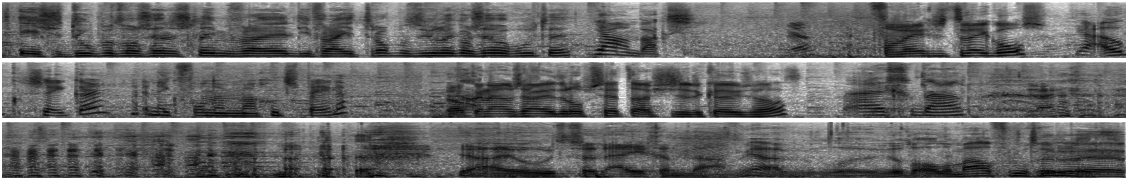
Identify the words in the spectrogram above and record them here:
Het eerste doelpunt was slimme vrije, die vrije trap natuurlijk was heel goed. Hè? Ja, een baks. Ja? Vanwege zijn twee goals? Ja, ook, zeker. En ik vond hem goed spelen. Welke naam zou je erop zetten als je de keuze had? Mijn eigen naam. Ja, ja heel goed. Zijn eigen naam. Ja, we wilden allemaal vroeger uh,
